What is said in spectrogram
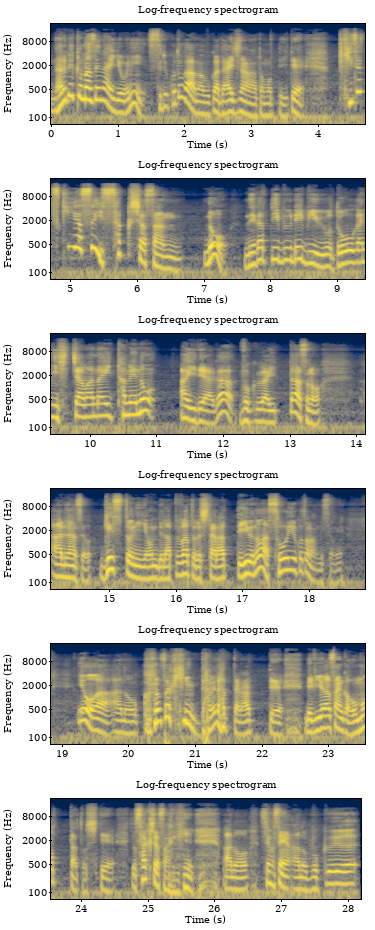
なるべく混ぜないようにすることが、まあ、僕は大事だなと思っていて傷つきやすい作者さんのネガティブレビューを動画にしちゃわないためのアイデアが僕が言ったそのあれなんですよゲストに呼んでラップバトルしたらっていうのはそういうことなんですよね。要はあのこの作品ダメだったなってレビュアーさんが思ったとして作者さんにあの「すいませんあの僕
